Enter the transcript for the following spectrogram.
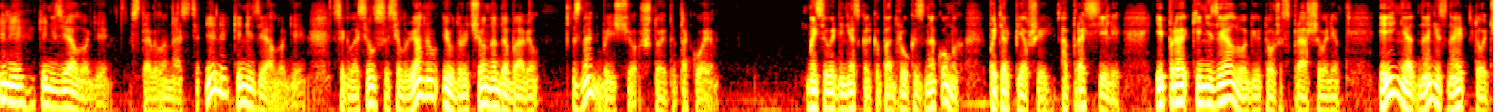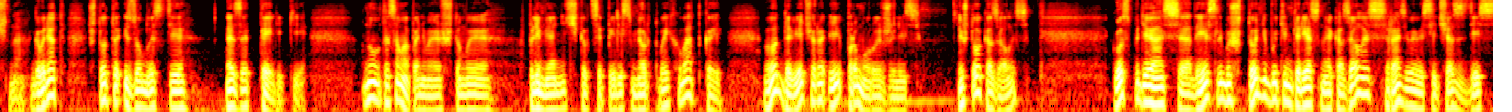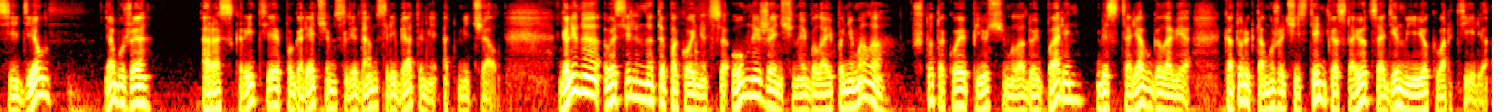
Или кинезиологии, вставила Настя. Или кинезиологии, согласился Силуянов и удрученно добавил. Знать бы еще, что это такое. Мы сегодня несколько подруг и знакомых, потерпевшей, опросили. И про кинезиологию тоже спрашивали. И ни одна не знает точно. Говорят, что-то из области эзотерики. Ну, ты сама понимаешь, что мы в племянничка вцепились мертвой хваткой. Вот до вечера и промуружились. И что оказалось? Господи, Ася, да если бы что-нибудь интересное оказалось, разве я сейчас здесь сидел? Я бы уже раскрытие по горячим следам с ребятами отмечал. Галина Васильевна-то покойница, умной женщиной была и понимала, что такое пьющий молодой парень без царя в голове, который к тому же частенько остается один в ее квартире.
